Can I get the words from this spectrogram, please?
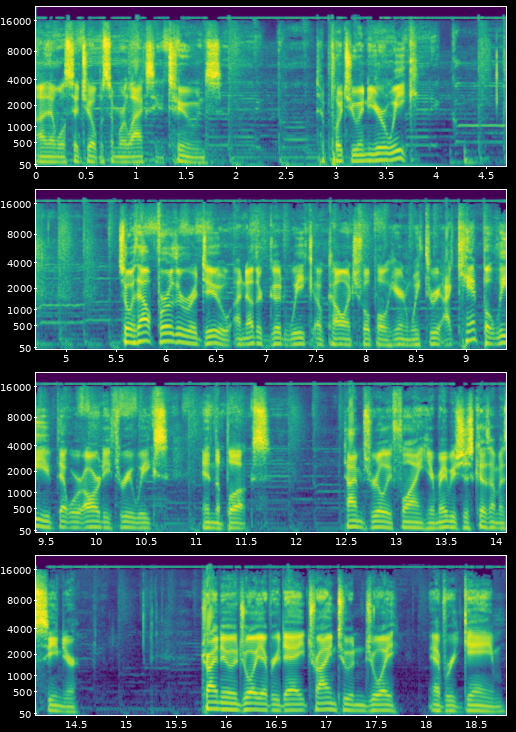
And then we'll set you up with some relaxing tunes to put you into your week. So, without further ado, another good week of college football here in week three. I can't believe that we're already three weeks in the books. Time's really flying here. Maybe it's just because I'm a senior. Trying to enjoy every day, trying to enjoy every game.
